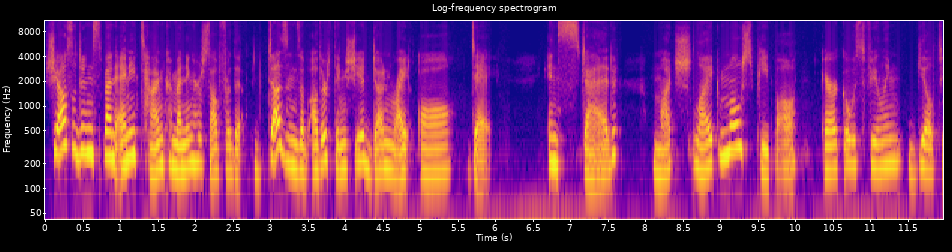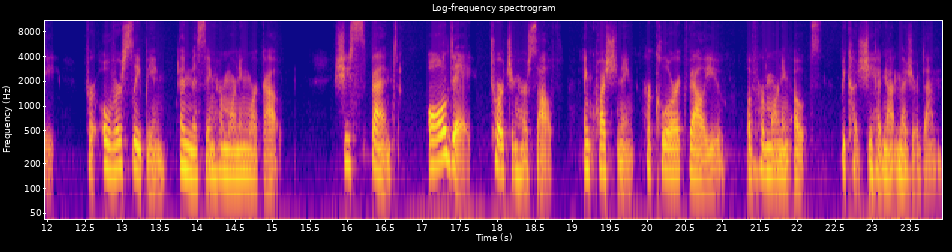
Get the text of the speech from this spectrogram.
She also didn't spend any time commending herself for the dozens of other things she had done right all day. Instead, much like most people, Erica was feeling guilty for oversleeping and missing her morning workout. She spent all day torturing herself and questioning her caloric value of her morning oats because she had not measured them.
